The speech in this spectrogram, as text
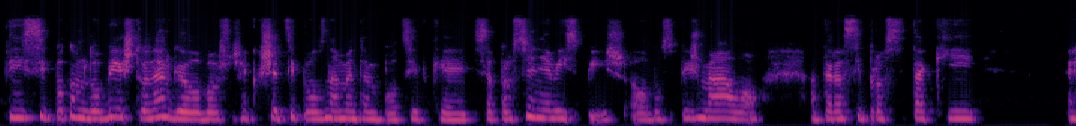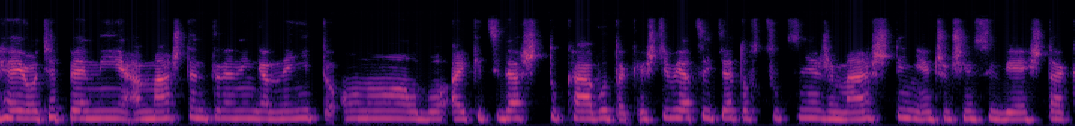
ty si potom dobiješ tú energiu, lebo všetci poznáme ten pocit, keď sa prostě nevyspíš, alebo spíš málo a teraz si prostě taký hej, otepený a máš ten trénink a není to ono, alebo aj keď si dáš tú kávu, tak ešte viacej ťa to vcucne, že máš ty niečo, čím si vieš tak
